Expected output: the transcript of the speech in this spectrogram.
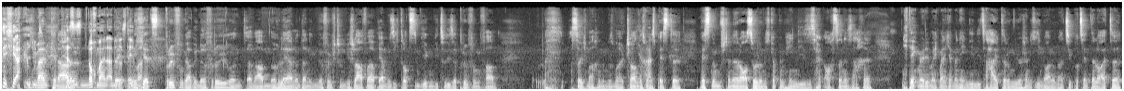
ja, ich meine, keine das Ahnung. ist nochmal ein anderes wenn, wenn Thema. ich jetzt Prüfung habe in der Früh und am Abend noch lernen und dann eben nur fünf Stunden geschlafen habe, ja, muss ich trotzdem irgendwie zu dieser Prüfung fahren. Was soll ich machen? Da muss man halt schauen, dass Ja. man das beste, besten Umstände rausholt. Und ich glaube, mit dem Handy ist es halt auch so eine Sache. Ich denke mir halt immer, ich meine, ich habe mein Handy in dieser Halterung, wie wahrscheinlich eh 99% der Leute.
